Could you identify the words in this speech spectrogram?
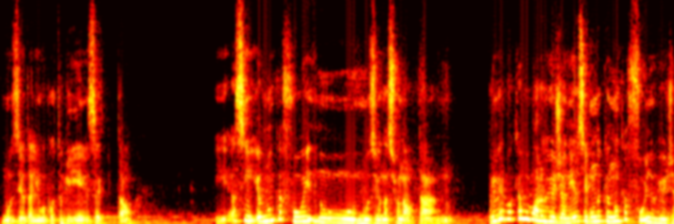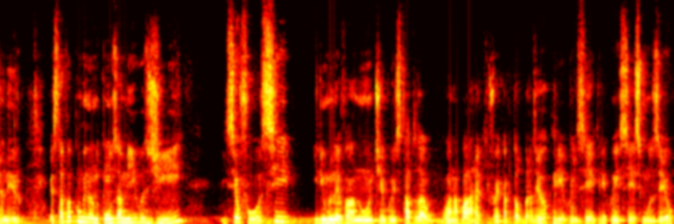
Museu da Língua Portuguesa e tal. E assim, eu nunca fui no Museu Nacional, tá? Primeiro porque eu não moro no Rio de Janeiro, segundo que eu nunca fui no Rio de Janeiro. Eu estava combinando com os amigos de ir, e se eu fosse, iriam me levar no antigo estado da Guanabara, que foi a capital do Brasil. Eu queria conhecer, queria conhecer esse museu.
